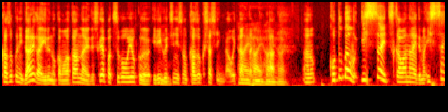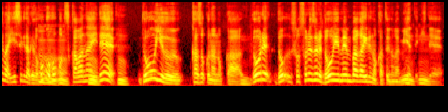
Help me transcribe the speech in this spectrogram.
家族に誰がいるのかも分かんないですけどやっぱ都合よく入り口にその家族写真が置いてあったはいりとかあの言葉を一切使わないで、まあ、一切は言い過ぎだけどほぼほぼ使わないで、うん。どういう家族なのか、うん。どれどそそれぞれどういうメンバーがいるのかというのが見えてきて、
